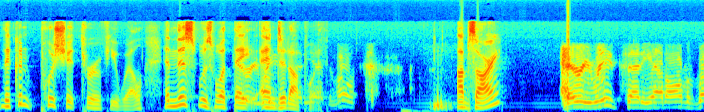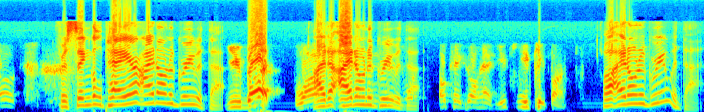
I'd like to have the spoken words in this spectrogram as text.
they, couldn't push it through, if you will. And this was what they Harry ended up with. I'm sorry? Harry Reid said he had all the votes. For single payer, I don't agree with that. You bet. Well, I d- I don't agree with that. Okay, go ahead. You you keep on. Well, I don't agree with that.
